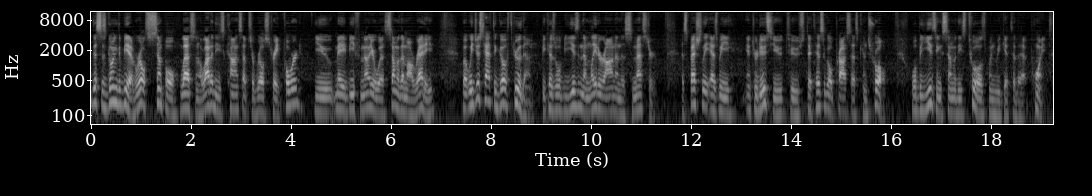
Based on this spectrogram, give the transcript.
this is going to be a real simple lesson. A lot of these concepts are real straightforward. You may be familiar with some of them already, but we just have to go through them because we'll be using them later on in the semester, especially as we introduce you to statistical process control. We'll be using some of these tools when we get to that point.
